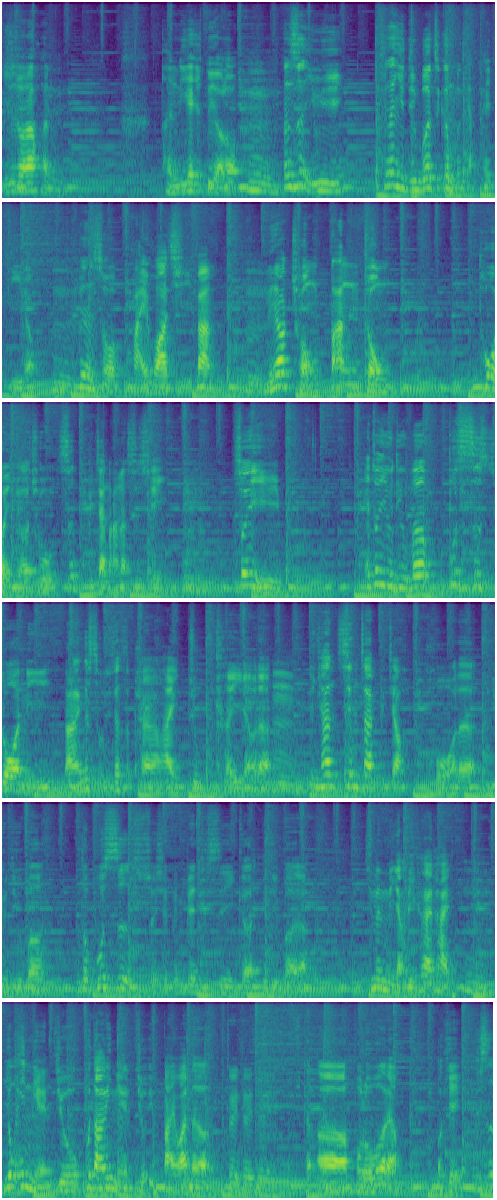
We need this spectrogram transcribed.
你就做到很很厉害就对了咯。嗯但是由于现在 YouTuber 这个门槛太低了，嗯不能说百花齐放，嗯你嗯要从当中脱颖而出是比较难的事情。嗯所以因为做 YouTuber 不是说你拿一个手机这样子拍拍就可以了的。嗯，你看现在比较火的 YouTuber 都不是随随便便就是一个 YouTuber 的。现在你养李克太太，嗯，用一年就不到一年就一百万的对对对，呃 follower 了。OK，可是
